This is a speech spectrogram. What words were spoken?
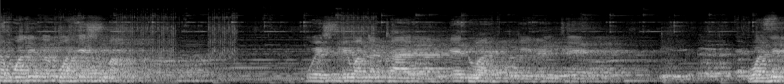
Nitamwalika kwa heshima Mheshimiwa Daktari Edward Kirete, Waziri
